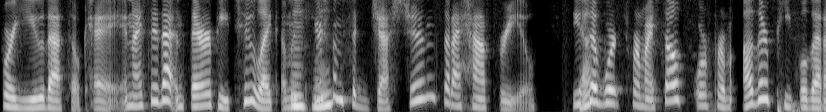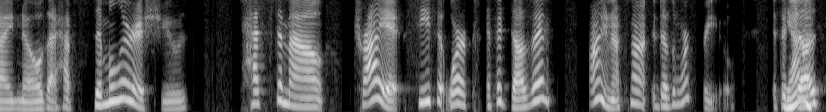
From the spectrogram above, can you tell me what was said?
for you, that's okay. And I say that in therapy too. Like, I'm like, here's Mhm. some suggestions that I have for you. These Yeah. have worked for myself or from other people that I know that have similar issues. Test them out, try it, see if it works. If it doesn't, fine. That's not, it doesn't work for you. If it Yeah. does,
